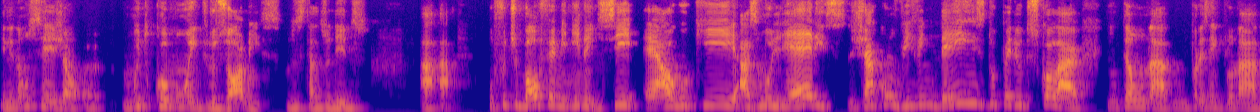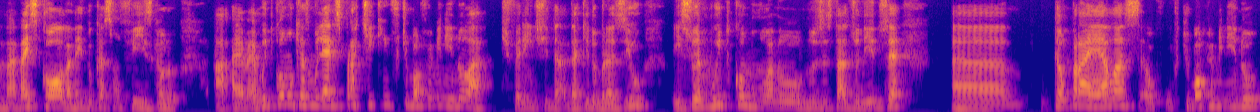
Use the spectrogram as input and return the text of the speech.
ele não seja uh, muito comum entre os homens nos Estados Unidos, a, a, o futebol feminino em si é algo que as mulheres já convivem desde o período escolar. Então, na, por exemplo, na, na, na escola, na educação física, é, é, muito comum que as mulheres pratiquem futebol feminino lá, diferente da, daqui do Brasil. Isso é muito comum lá no, nos Estados Unidos. É Uh, então, para elas, o, futebol feminino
